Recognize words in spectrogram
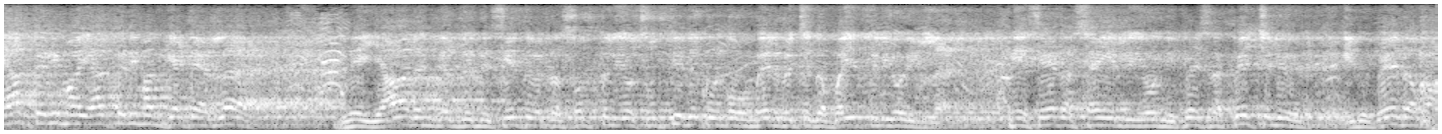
நான் யார் தெரியுமா யார் தெரியுமான்னு கேட்டேன்ல? நீ யாருங்கிறது நீ சேர்த்து வைக்கிற சொத்துலயோ சுத்தி இருக்கிறவங்க உன் மேல் வச்சிருக்க பயத்திலையோ இல்ல. நீ செய்யற செயலியோ நீ பேசுற பேச்சிலையோ இருக்கு இது வேதமா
